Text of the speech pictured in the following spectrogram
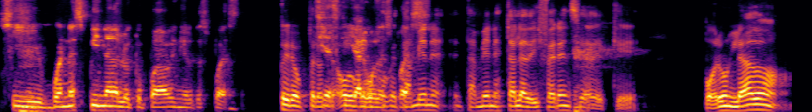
sí, buena espina de lo que pueda venir después. Pero, pero Si es que ojo, hay algo ojo que después. también, también está la diferencia de que, por un lado,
